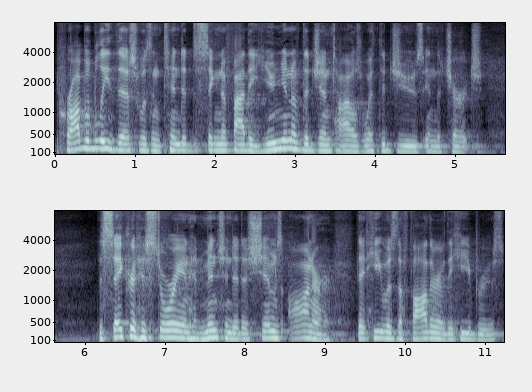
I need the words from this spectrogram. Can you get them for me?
Probably this was intended to signify the union of the Gentiles with the Jews in the church. The sacred historian had mentioned it as Shem's honor that he was the father of the Hebrews.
